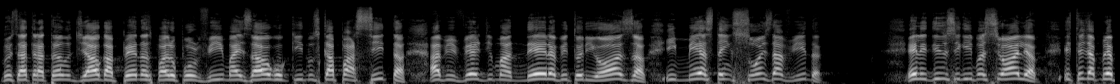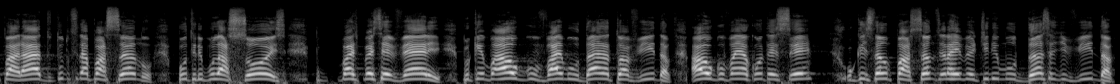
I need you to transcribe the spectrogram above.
não está tratando de algo apenas para o porvir, mas algo que nos capacita a viver de maneira vitoriosa em meias tensões da vida. Ele diz o seguinte: assim, olha, esteja preparado, tudo que você está passando, por tribulações, mas persevere, porque algo vai mudar na tua vida, algo vai acontecer. O que estamos passando será revertido em mudança de vida.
